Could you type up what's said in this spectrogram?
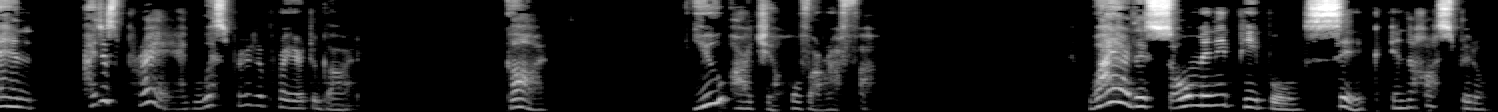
and I just pray. I whispered a prayer to God. God, you are Jehovah Rapha. Why are there so many people sick in the hospital?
